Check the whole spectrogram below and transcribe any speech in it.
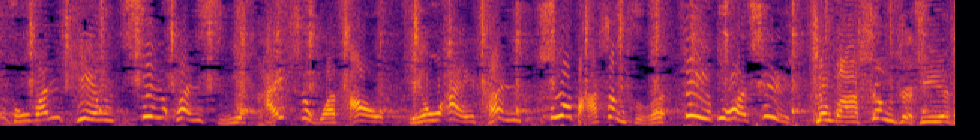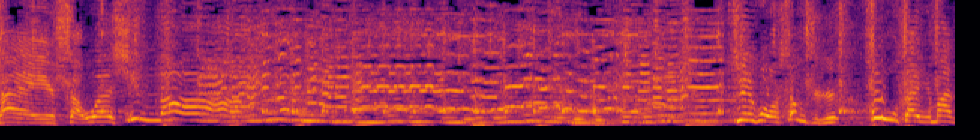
宋祖闻听心欢喜，还是我曹刘爱臣说把圣旨递过去。想把圣旨接在手心呐。圣旨不怠慢，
